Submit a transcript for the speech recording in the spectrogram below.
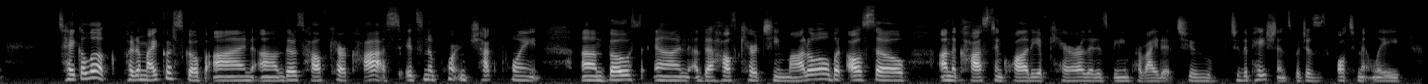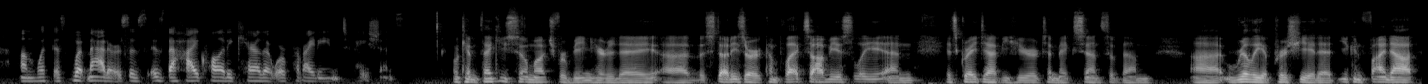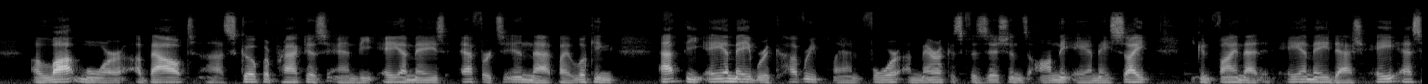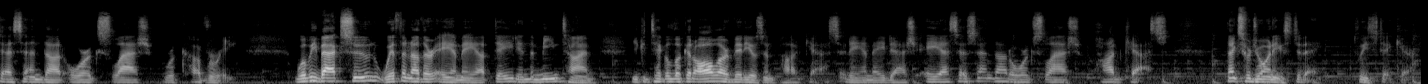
take a look, put a microscope on um, those healthcare costs. It's an important checkpoint, um, both on the healthcare team model, but also on the cost and quality of care that is being provided to, to the patients, which is ultimately um, what, this, what matters is, is the high quality care that we're providing to patients. Well, Kim, thank you so much for being here today. Uh, the studies are complex, obviously, and it's great to have you here to make sense of them. Uh, really appreciate it. You can find out a lot more about uh, scope of practice and the AMA's efforts in that by looking at the AMA recovery plan for America's physicians on the AMA site. You can find that at ama-assn.org slash recovery. We'll be back soon with another AMA update. In the meantime, you can take a look at all our videos and podcasts at ama-assn.org slash podcasts. Thanks for joining us today. Please take care.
